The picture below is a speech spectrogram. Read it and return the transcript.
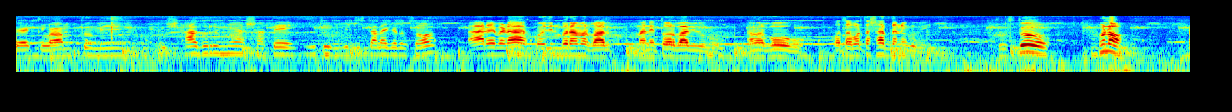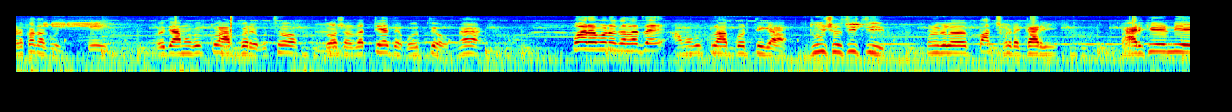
দেখলাম তুমি। সাগরের মেয়ের সাথে ইটিস বিটিস চালাই গেছ আরে বেটা কয়দিন পরে আমার ভাবি মানে তোর ভাবি হব আমার বউ হব কথাবার্তা সাবধানে কবি। দোস্ত শোনো একটা কথা কই? কে? ওই যে আমাকে ক্লাব করে বুঝছ? দশ হাজার টাকা দেয় ভর্তিও হ্যাঁ? পরে মনে করলা যায় আমাকে ক্লাব করতে গা দুইশো সিসির মনে করলে পাঁচ ছটা গাড়ি বাইর করে নিয়ে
